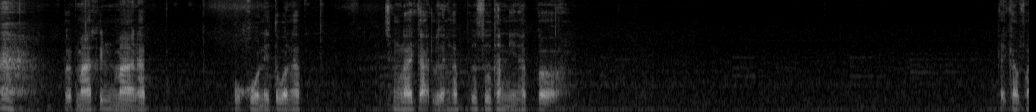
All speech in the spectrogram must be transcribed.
อ่า ปิดมาขึ้นมานะครับโอโคนในตัวนะครับ ช่างร้ายกาจเรือนครับ เพื่อสู้ท่านนี้นะครับก็ ไก่ข้าวฟ้า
